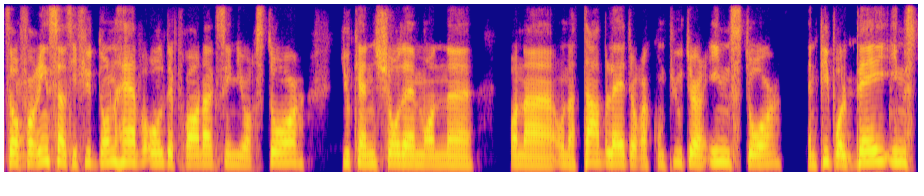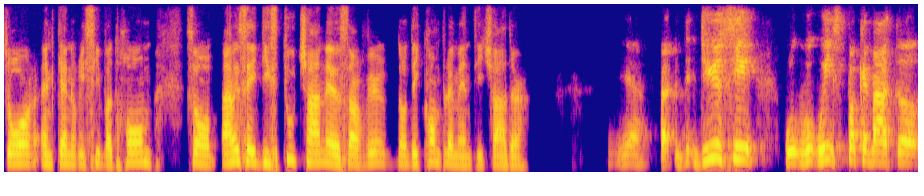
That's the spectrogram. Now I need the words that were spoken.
So, for instance, if you don't have all the products in your store, you can show them on a, on a on a tablet or a computer in store, and people mm-hmm. pay in store and can receive at home. So, I would say these two channels are very no, they complement each other. Yeah. Uh, do you see? We spoke about uh,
